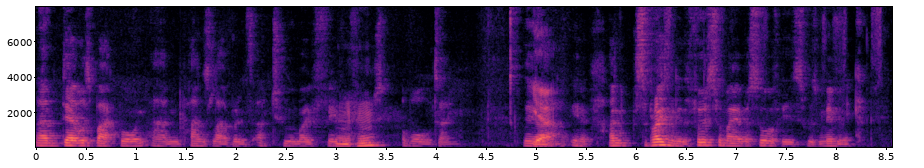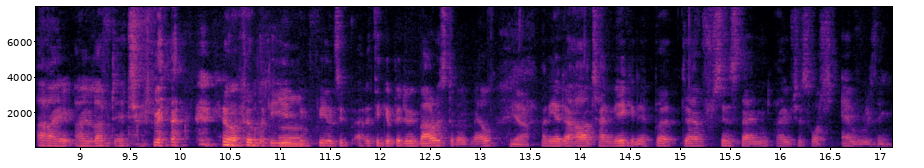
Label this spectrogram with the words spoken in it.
Um, Devil's Backbone and Pan's Labyrinth are two of my favorite films of all time. They. Yeah. are, you know, and surprisingly, the first film I ever saw of his was Mimic, and I, I loved it. you know, a film that he Mm. feels I think a bit embarrassed about now, Yeah. and he had a hard time making it. But um, since then, I've just watched everything.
